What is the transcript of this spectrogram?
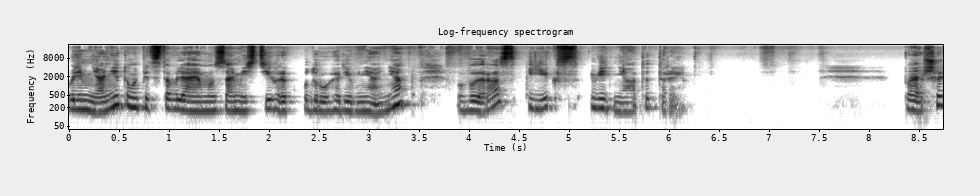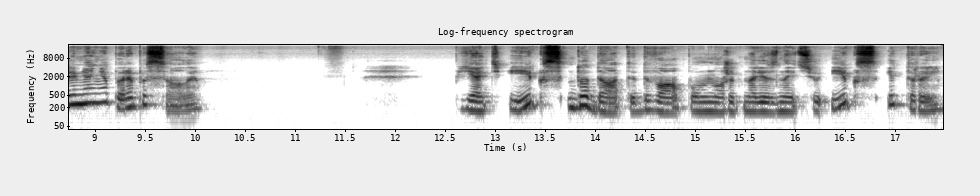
в рівнянні, тому підставляємо замість y у друге рівняння вираз х відняти 3. Перше рівняння переписали. 5х додати 2 помножити на різницю х і 3.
